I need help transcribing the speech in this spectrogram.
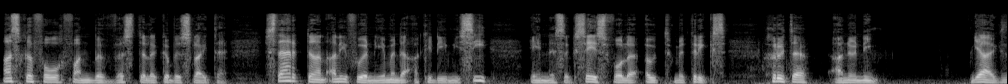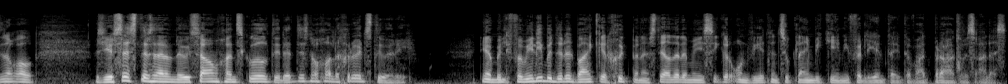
as gevolg van bewustelike besluite. Sterkte aan al die voornemende akademici en 'n suksesvolle oud matrieks. Groete anoniem. Ja, ek is nogal as jou susters nou saam gaan skool toe, dit is nogal 'n groot storie. Ja, my familie bedoel dit baie keer goed, maar dan stel hulle my seker onwetend so klein bietjie in die verleentheid of wat praat ons alles.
